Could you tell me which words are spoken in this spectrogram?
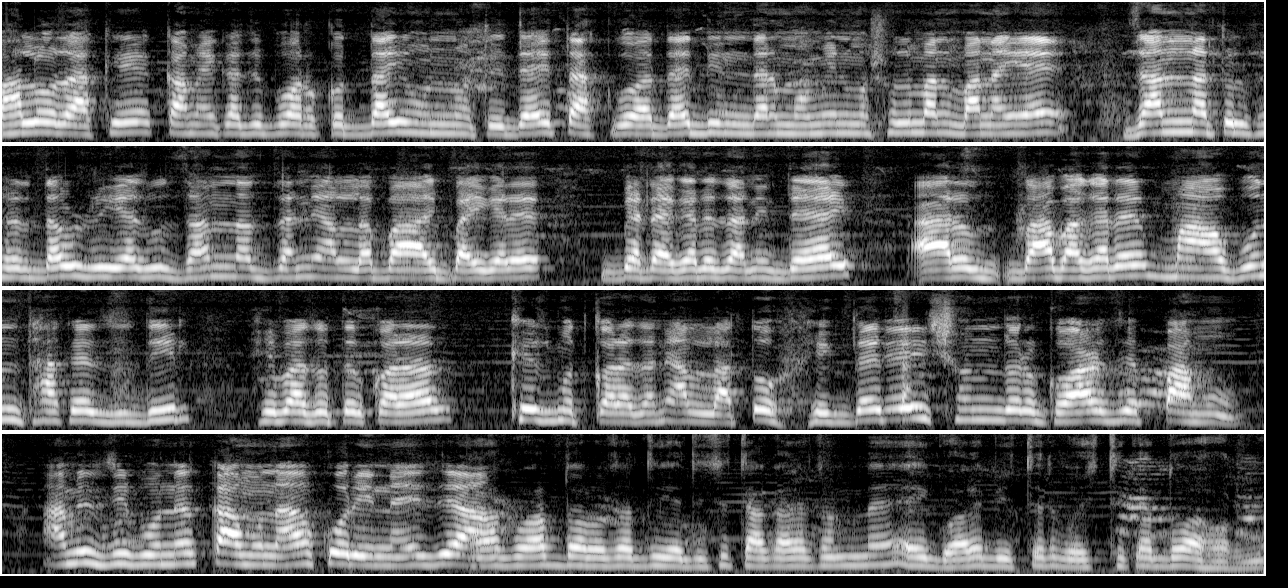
ভালো রাখে, কামে কাজে বরকত দেয়, উন্নতি দেয় তাকুয়া দেয়, দিনদার মমিন মুসলমান বানাইয়ে জান্নাতুল ফেরদাউ রিয়াজুল জান্নাত জানি আল্লাহ বাই বাইগারে বেটাগারে জানি দেয়। আর বাবাগারে মা বোন থাকে যদি হেফাজতের করার খেজমত করা জানি আল্লাহ তো দেয় এই সুন্দর ঘর যে পামু আমি জীবনের কামনাও করি নাই যে আমার ঘর দরজা দিয়ে দিছি টাকার জন্য এই ঘরের ভিতরে বসে থেকে দোয়া হলো।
